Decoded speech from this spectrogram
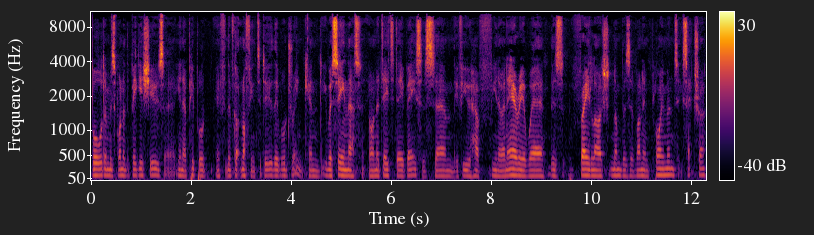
boredom is one of the big issues. Uh, you know, people, if they've got nothing to do, they will drink. And we're seeing that on a day to day basis. Um, if you have, you know, an area where there's very large numbers of unemployment, etc.,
